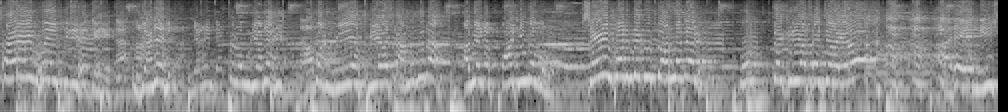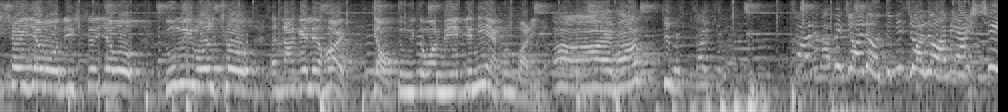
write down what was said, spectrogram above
সাহেব হয়ে ফিরেছে। জানেন জানেন ডাক্তারবাবু জানেন আমার মেয়ে ফিরে আসে না আমি একটা পাঠিয়ে দেবো। সেই কিন্তু আপনাদের যায় হ্যাঁ? আরে নিশ্চয়ই যাব নিশ্চয়ই যাব। তুমি বলছো না গেলে হয়। যাও তুমি তোমার মেয়েকে নিয়ে এখন বাড়ি যাও। আয় ঠিক আছে চলো চলো, তুমি চলো, আমি আসছি।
